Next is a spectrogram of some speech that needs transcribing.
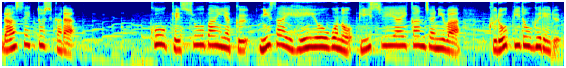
ランセット紙から抗血小板薬2歳併用後の PCI 患者にはクロピドグレル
